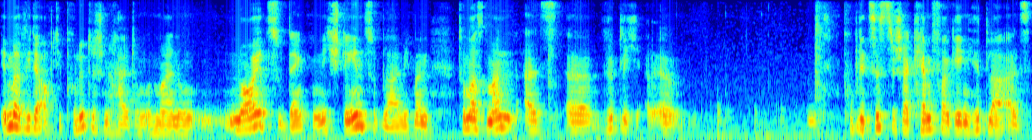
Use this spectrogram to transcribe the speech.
immer wieder auch die politischen Haltungen und Meinungen neu zu denken, nicht stehen zu bleiben. Ich meine, Thomas Mann als äh, wirklich äh, publizistischer Kämpfer gegen Hitler, als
